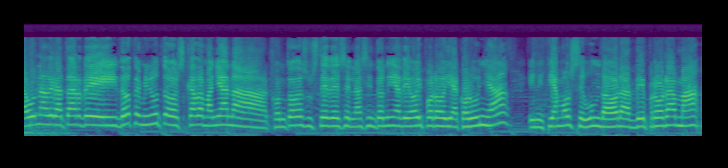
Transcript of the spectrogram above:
La una de la tarde y 12 minutos cada mañana con todos ustedes en la sintonía de Hoy por Hoy a Coruña. Iniciamos segunda hora de programa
